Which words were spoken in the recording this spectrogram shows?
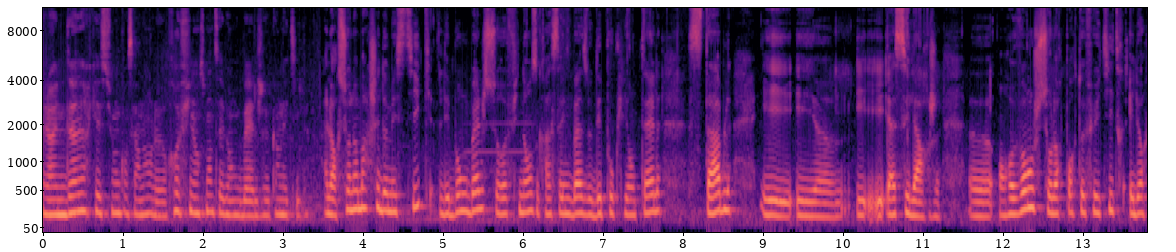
Alors une dernière question concernant le refinancement de ces banques belges, qu'en est-il? Alors sur le marché domestique, les banques belges se refinancent grâce à une base de dépôt clientèle stable et, euh, assez large. Euh, en revanche, sur leur portefeuille titres et leurs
